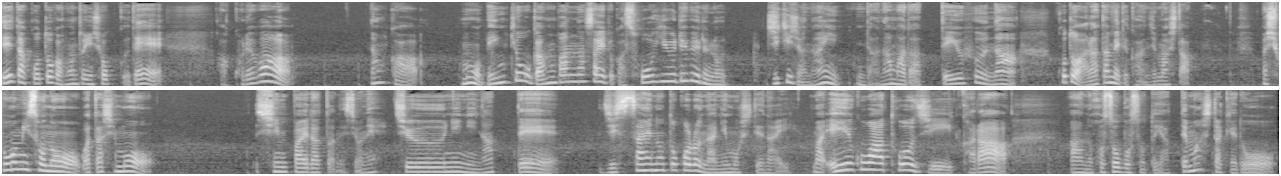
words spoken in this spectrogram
出たことが本当にショックであこれはなんかもう勉強頑張んなさいとかそういうレベルの時期じゃないんだなまだっていうふうなことを改めて感じました。まあ、正味その私も心配だったんですよね。中2になって実際のところ何もしてない。まあ、英語は当時からあの細々とやってましたけど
